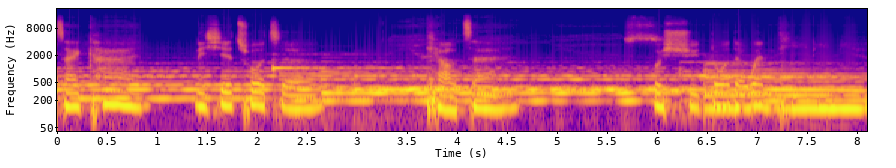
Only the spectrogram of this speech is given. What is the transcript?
在看那些挫折、挑战或许多的问题里面，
